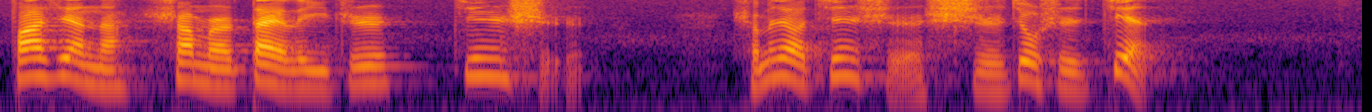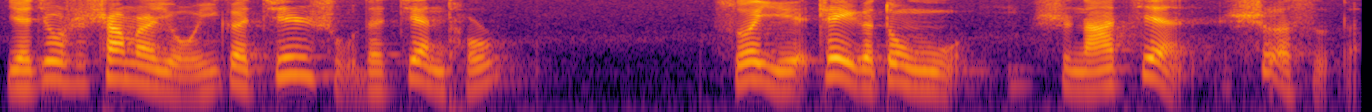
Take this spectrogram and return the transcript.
发现呢上面带了一只金矢。什么叫金矢？矢就是箭，也就是上面有一个金属的箭头。所以这个动物是拿箭射死的。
